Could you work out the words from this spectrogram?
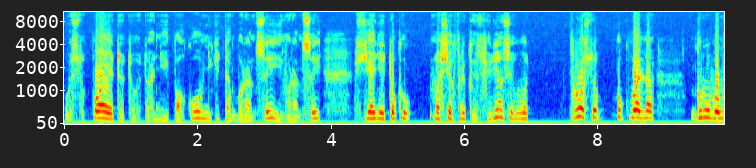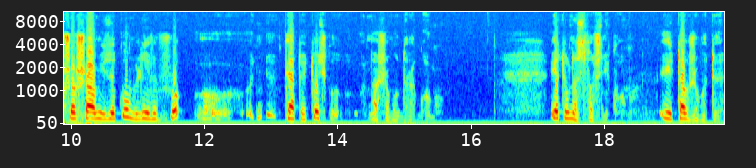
выступают, это вот они и полковники, там баронцы, и воронцы. Все они только на всех пресс-конференциях вот просто буквально грубым шершавым языком лежит жо, пятую точку нашему дорогому. Это у нас сплошняком. И также вот э,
